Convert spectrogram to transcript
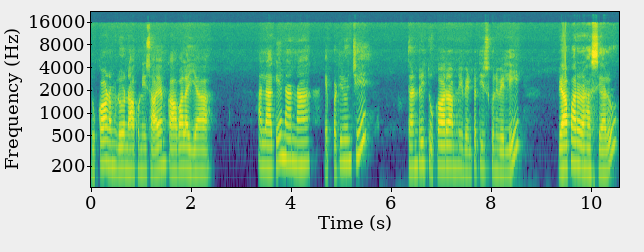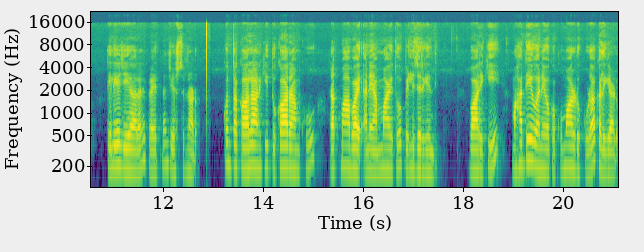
దుకాణంలో నాకు నీ సాయం కావాలయ్యా. అలాగే నాన్న ఎప్పటి నుంచి? తండ్రి తుకారాంని వెంట తీసుకుని వెళ్ళి వ్యాపార రహస్యాలు తెలియజేయాలని ప్రయత్నం చేస్తున్నాడు. కొంతకాలానికి తుకారాంకు రక్మాబాయ్ అనే అమ్మాయితో పెళ్ళి జరిగింది. వారికి మహదేవ్ అనే ఒక కుమారుడు కూడా కలిగాడు.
